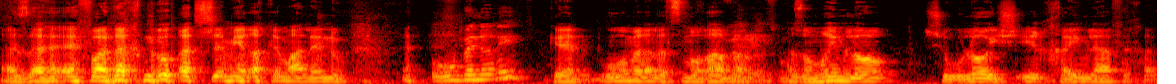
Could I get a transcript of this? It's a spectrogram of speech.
אז איפה אנחנו, השם ירחם עלינו. הוא בינוני? כן, הוא אומר על עצמו רבה. אז אומרים לו שהוא לא השאיר חיים לאף אחד.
